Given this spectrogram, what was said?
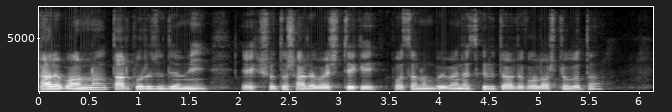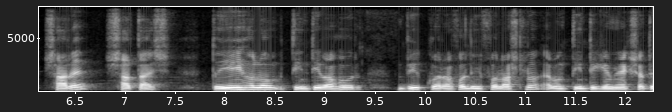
সাড়ে বাহান্ন তারপরে যদি আমি একশত সাড়ে বাইশ থেকে পঁচানব্বই মাইনাস করি, তাহলে ফল আসলো সাড়ে সাতাশ তো এই হলো তিনটি বাহুর বিয়োগ করার ফল এই ফল আসলো এবং তিনটিকে আমি একসাথে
